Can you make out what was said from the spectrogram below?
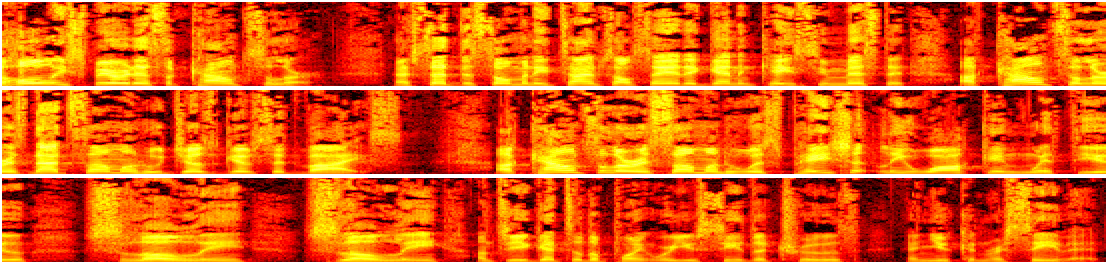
The Holy Spirit is a counselor. I've said this so many times, I'll say it again in case you missed it. A counselor is not someone who just gives advice. A counselor is someone who is patiently walking with you slowly, slowly, until you get to the point where you see the truth and you can receive it.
